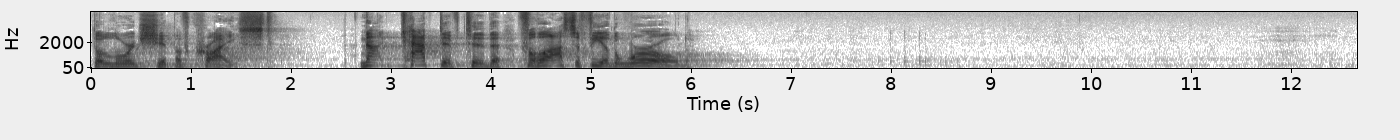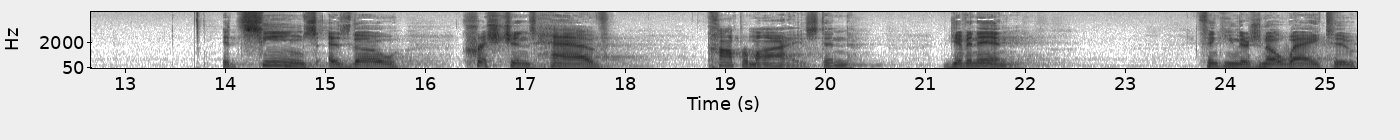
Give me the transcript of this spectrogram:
the lordship of Christ? Not captive to the philosophy of the world. It seems as though Christians have compromised and given in, thinking there's no way to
